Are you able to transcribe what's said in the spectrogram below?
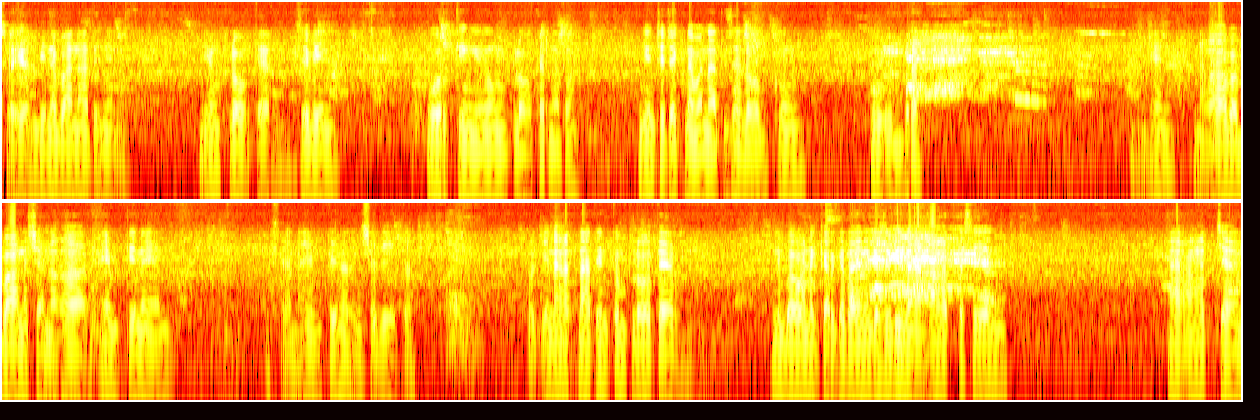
So, yan, binaba natin yun. Yung floater, sabihin, working yung floater na to. Yun, check naman natin sa loob kung uubra. Yan, nakababa na siya, naka-empty na yan. Kasi na-empty na rin siya dito. Pag inangat natin tong floater, halimbawa nagkarga tayo ng gasolina, aangat kasi yan eh. Aangat yan.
